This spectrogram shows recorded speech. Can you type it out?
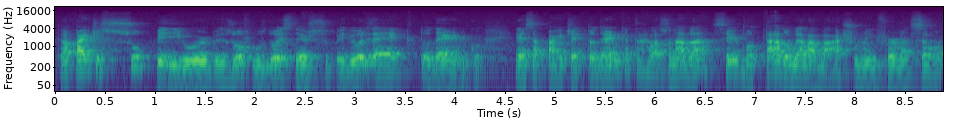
Então, a parte superior do esôfago, os dois terços superiores, é ectodérmico. Essa parte ectodérmica está relacionada a ser botado goela abaixo uma informação.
